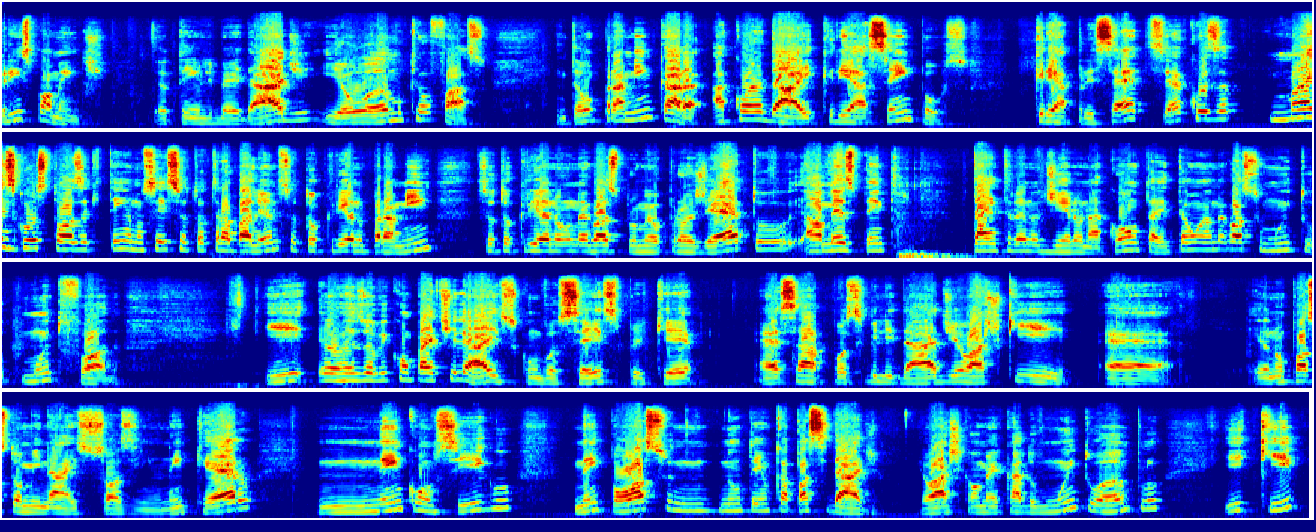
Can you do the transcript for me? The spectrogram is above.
principalmente, eu tenho liberdade e eu amo o que eu faço. Então, para mim, cara, acordar e criar samples, criar presets é a coisa mais gostosa que tem. Eu não sei se eu tô trabalhando, se eu tô criando para mim, se eu tô criando um negócio pro meu projeto, ao mesmo tempo tá entrando dinheiro na conta, então é um negócio muito, muito foda. E eu resolvi compartilhar isso com vocês, porque essa possibilidade eu acho que é, eu não posso dominar isso sozinho. Nem quero, nem consigo, nem posso, não tenho capacidade. Eu acho que é um mercado muito amplo e que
